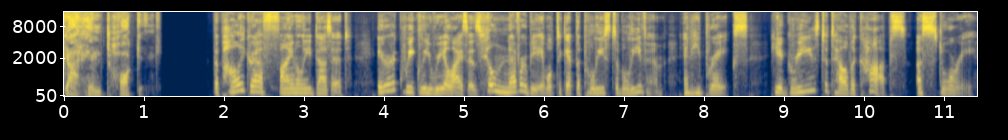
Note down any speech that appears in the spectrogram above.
got him talking. The polygraph finally does it. Eric Weakley realizes he'll never be able to get the police to believe him, and he breaks. He agrees to tell the cops a story.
